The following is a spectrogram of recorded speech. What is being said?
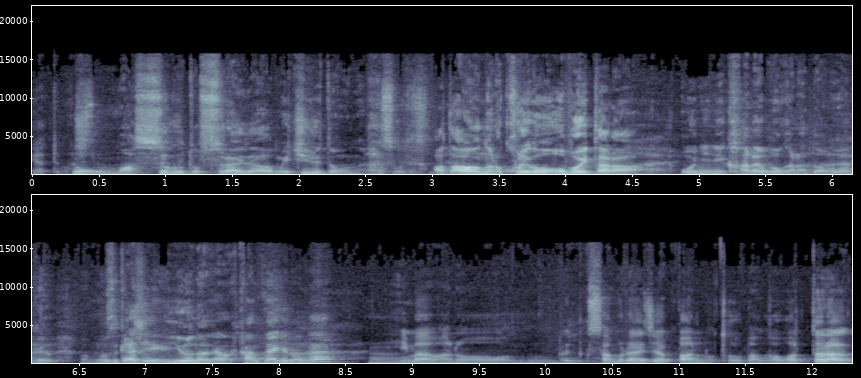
い、やってまでしまっすぐとスライダーはもう一流と思うんだねあそうですね。あと青野のこれを覚えたら、はい。鬼に絡もうかなと思うけど、難しい言うのは簡単やけどな、うん今あの侍ジャパンの登板が終わったら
